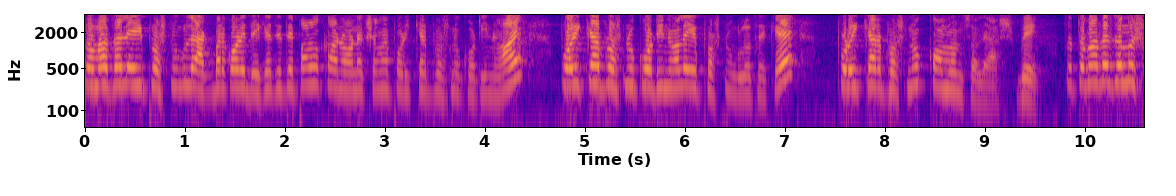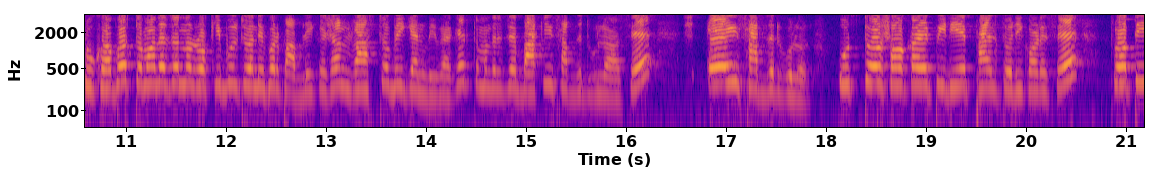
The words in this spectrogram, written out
তোমরা চাইলে এই প্রশ্নগুলো একবার করে দেখে যেতে পারো, কারণ অনেক সময় পরীক্ষার প্রশ্ন কঠিন হয়। পরীক্ষার প্রশ্ন কঠিন হলে এই প্রশ্নগুলো থেকে পরীক্ষার প্রশ্ন কমন চলে আসবে। তো তোমাদের জন্য সুখবর, তোমাদের জন্য রকিবুল টোয়েন্টি ফোর পাবলিকেশন, রাষ্ট্রবিজ্ঞান বিভাগের তোমাদের যে বাকি সাবজেক্টগুলো আছে, এই সাবজেক্টগুলোর উত্তর সহকারে পিডিএফ ফাইল তৈরি করেছে। প্রতি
